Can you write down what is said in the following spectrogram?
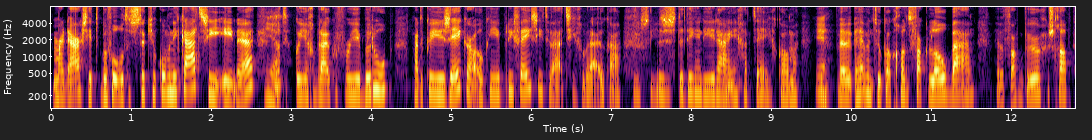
Maar daar zit bijvoorbeeld een stukje communicatie in. Hè? Ja. Dat kun je gebruiken voor je beroep, maar dat kun je zeker ook in je privésituatie gebruiken. Precies. Dus de dingen die je daarin gaat tegenkomen. Ja. We, we hebben natuurlijk ook gewoon het vak loopbaan, we hebben vak burgerschap.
